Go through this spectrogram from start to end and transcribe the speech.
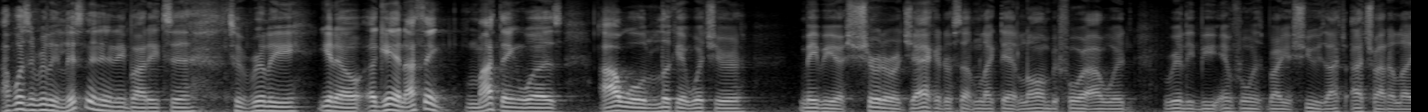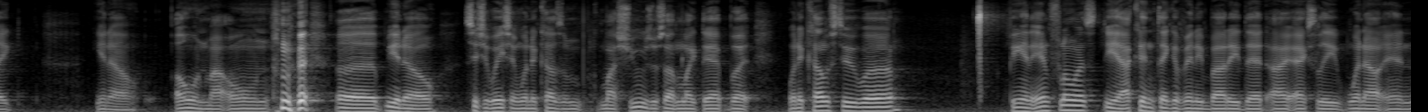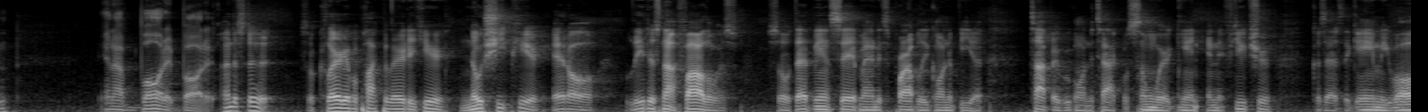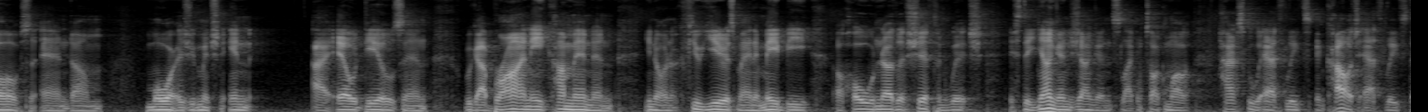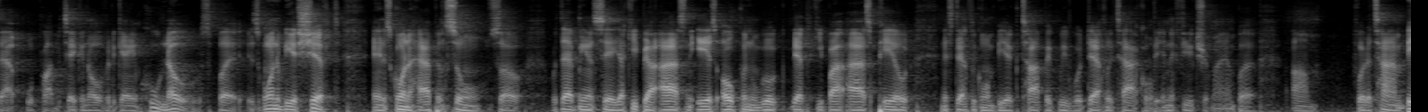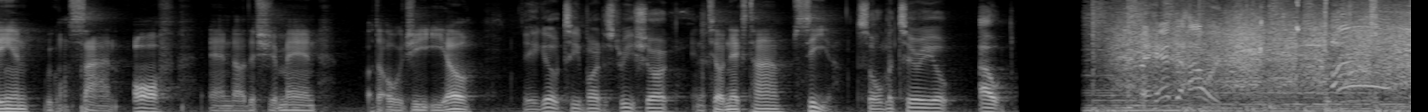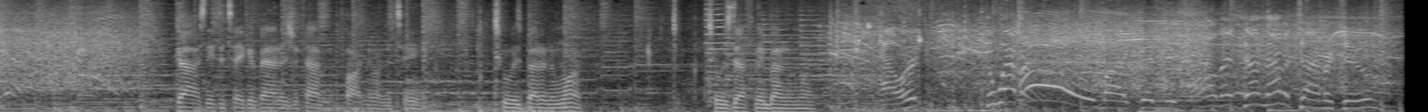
I wasn't really listening to anybody to to really, you know, again, I think my thing was I will look at what you're maybe a shirt or a jacket or something like that long before I would really be influenced by your shoes. I I try to like, you know, own my own uh, you know, situation when it comes to my shoes or something like that, but when it comes to uh being influenced, yeah, I couldn't think of anybody that I actually went out and and I bought it, bought it. Understood. So clarity over popularity here. No sheep here at all. Leaders, not followers. So with that being said, man, it's probably going to be a topic we're going to tackle somewhere again in the future. Because as the game evolves and um, more, as you mentioned, in IL deals and we got Bronny coming, and you know, in a few years, man, it may be a whole nother shift in which it's the youngins, youngins, like I'm talking about high school athletes and college athletes that will probably taking over the game. Who knows? But it's going to be a shift, and it's going to happen soon. So, with that being said, y'all keep your eyes and ears open. We'll definitely keep our eyes peeled, and it's definitely going to be a topic we will definitely tackle in the future, man. But um, for the time being, we're going to sign off. And uh, this is your man, the OGEO. There you go, T Bar the Street Shark. And until next time, see ya. Soul Material out. Ahead to Howard. Oh, Guys need to take advantage of having a partner on the team. Two is better than one. Two is definitely better than one. Howard to Weber. Oh, my goodness. Oh, they've done that a time or two.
